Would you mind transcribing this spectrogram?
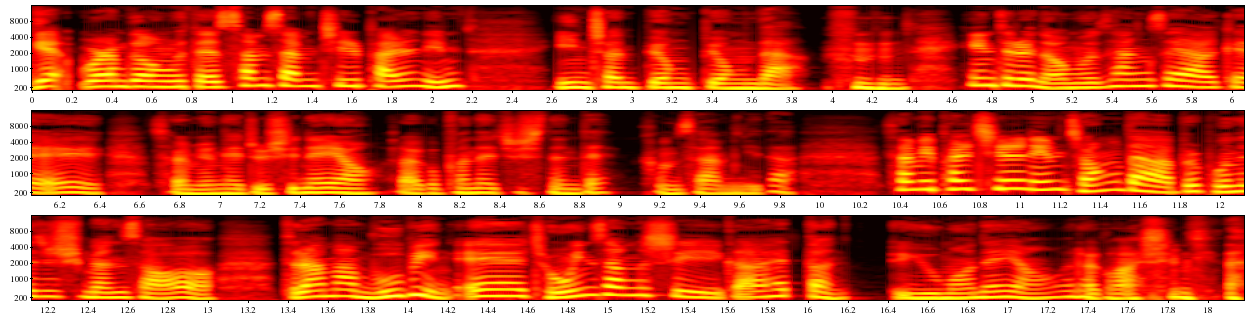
get where I'm going with this? 3378님, 인천 뿅뿅다. 힌트를 너무 상세하게 설명해 주시네요. 라고 보내주시는데 감사합니다. 3287님 정답을 보내주시면서 드라마 무빙의 조인성 씨가 했던 유머네요. 라고 하십니다.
